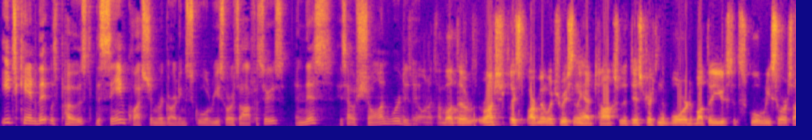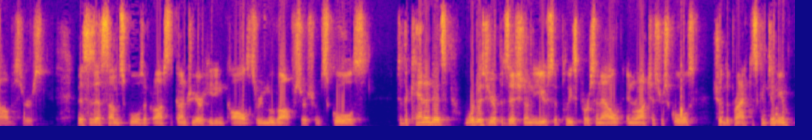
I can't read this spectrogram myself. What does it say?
Each candidate was posed the same question regarding school resource officers, and this is how Sean worded it. I want to talk about the Rochester Police Department, which recently had talks with the district and the board about the use of school resource officers. This is as some schools across the country are heeding calls to remove officers from schools. To the candidates, what is your position on the use of police personnel in Rochester schools? Should the practice continue?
